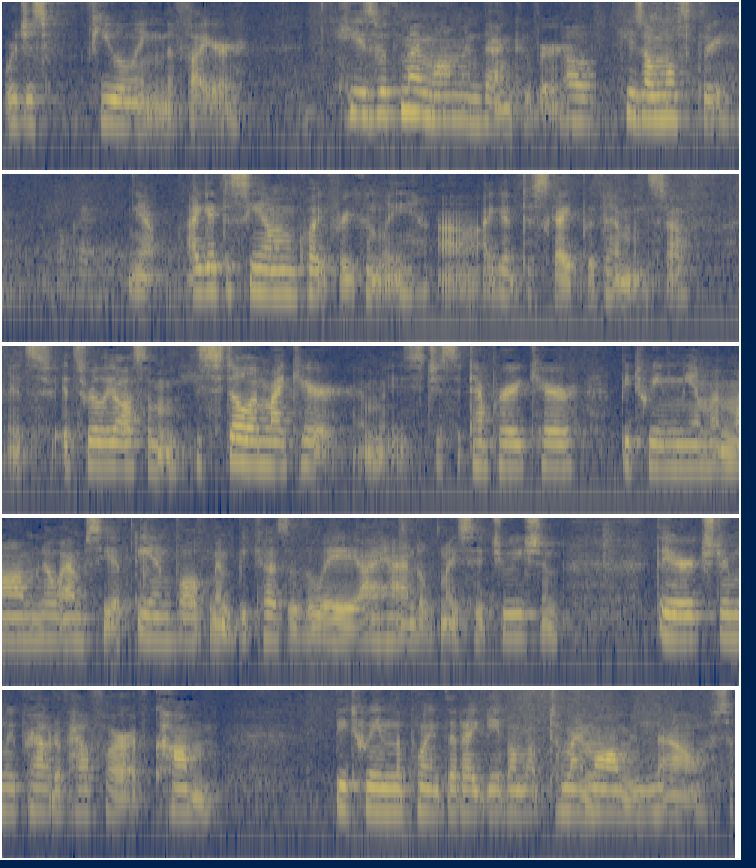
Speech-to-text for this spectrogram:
were just fueling the fire. He's with my mom in Vancouver. Oh. He's almost three. Okay. Yeah, I get to see him quite frequently. Uh, I get to Skype with him and stuff. It's it's really awesome. He's still in my care. Um, He's just a temporary care between me and my mom. No MCFD involvement because of the way I handled my situation. They are extremely proud of how far I've come between the point that I gave him up to my mom and now. So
